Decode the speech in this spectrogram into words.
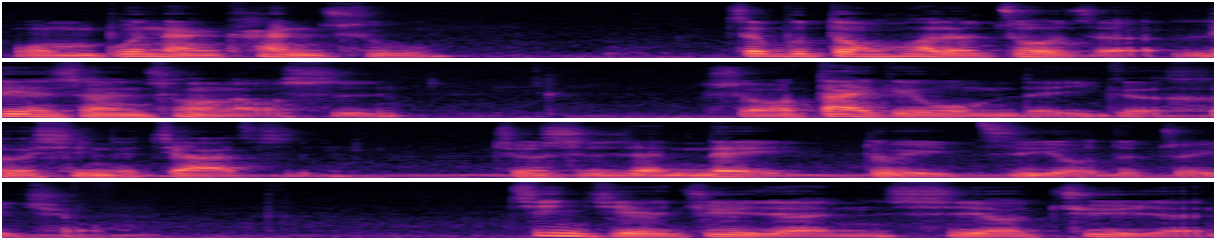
我们不难看出，这部动画的作者炼山创老师所要带给我们的一个核心的价值，就是人类对自由的追求。《进阶巨人》是由巨人。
